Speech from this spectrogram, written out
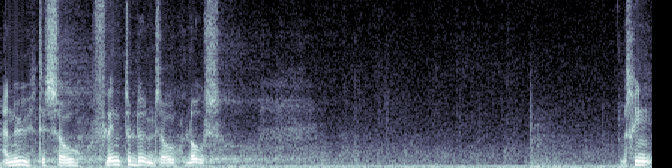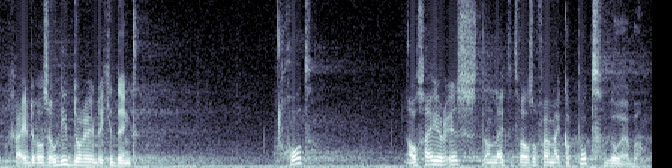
En nu, het is zo flinterdun, zo loos. Misschien ga je er wel zo diep doorheen dat je denkt: God, als Hij er is, dan lijkt het wel alsof Hij mij kapot wil hebben.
